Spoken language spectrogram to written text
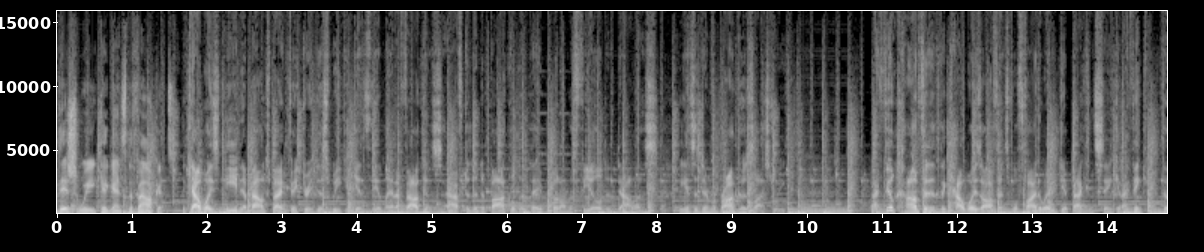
this week against the Falcons. The Cowboys need a bounce back victory this week against the Atlanta Falcons after the debacle that they put on the field in Dallas against the Denver Broncos last week. I feel confident the Cowboys offense will find a way to get back in sync, and I think the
